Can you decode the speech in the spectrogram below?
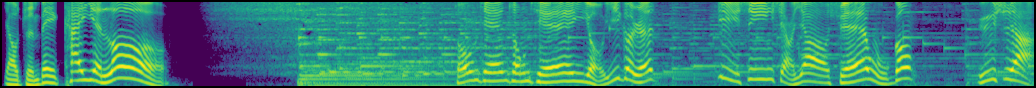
要准备开演喽。从前，从前有一个人，一心想要学武功，于是啊，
